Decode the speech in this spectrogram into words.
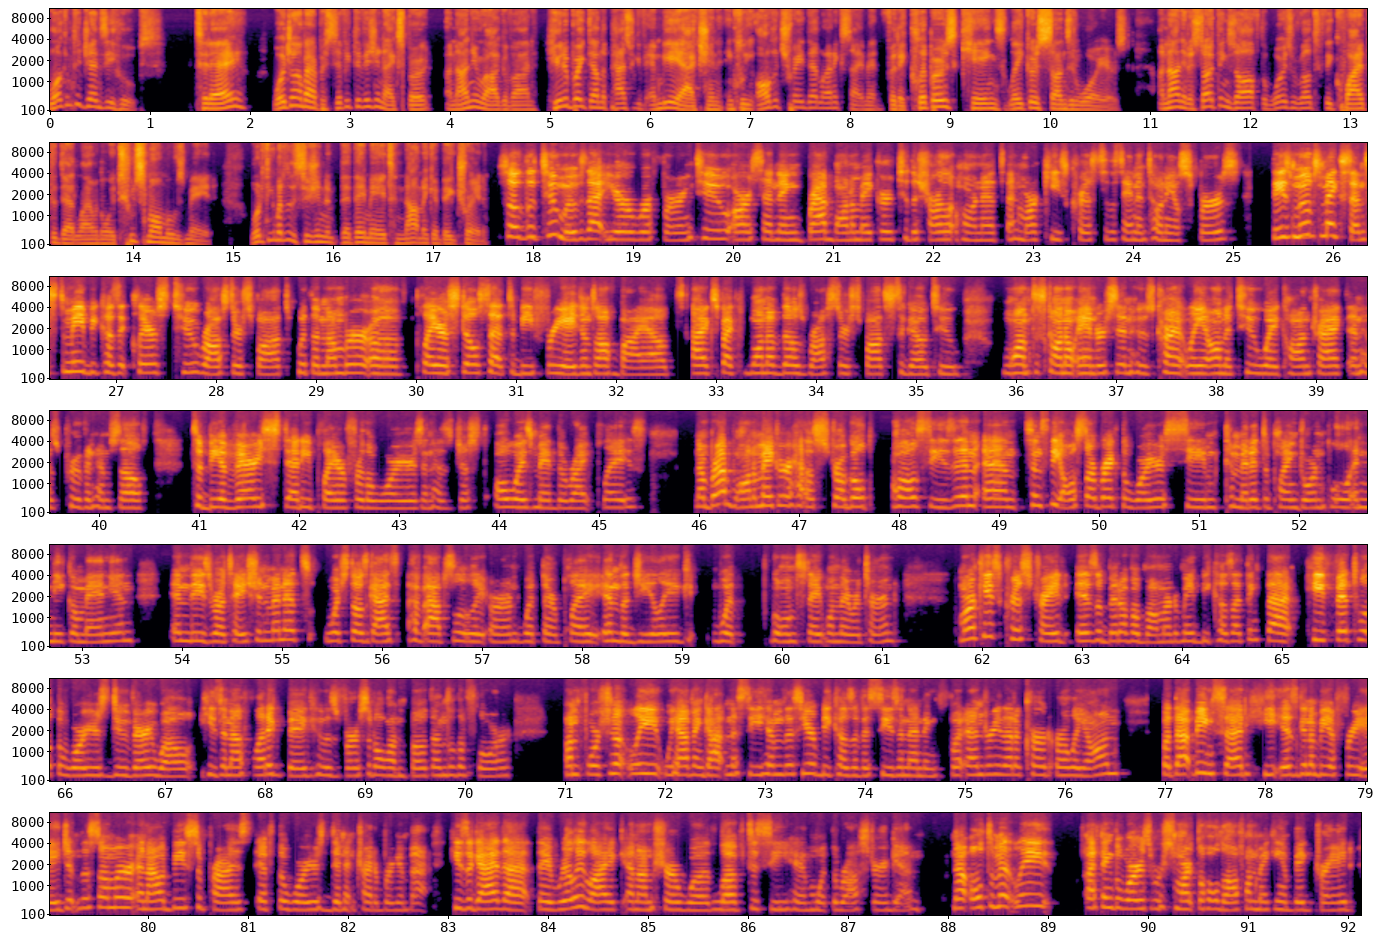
Welcome to Gen Z Hoops. Today, we're joined by a Pacific Division expert, Ananya Raghavan, here to break down the past week of NBA action, including all the trade deadline excitement for the Clippers, Kings, Lakers, Suns, and Warriors. Ananya, to start things off, the Warriors were relatively quiet at the deadline with only two small moves made. What do you think about the decision that they made to not make a big trade? So the two moves that you're referring to are sending Brad Wanamaker to the Charlotte Hornets and Marquese Chriss to the San Antonio Spurs. These moves make sense to me because it clears two roster spots with a number of players still set to be free agents off buyouts. I expect one of those roster spots to go to Juan Toscano Anderson, who's currently on a two way contract and has proven himself to be a very steady player for the Warriors and has just always made the right plays. Now, Brad Wanamaker has struggled all season, and since the All Star break, the Warriors seemed committed to playing Jordan Poole and Nico Mannion in these rotation minutes, which those guys have absolutely earned with their play in the G League with Golden State when they returned. Marquese Chriss trade is a bit of a bummer to me because I think that he fits what the Warriors do very well. He's an athletic big who is versatile on both ends of the floor. Unfortunately, we haven't gotten to see him this year because of his season ending foot injury that occurred early on. But that being said, he is going to be a free agent this summer, and I would be surprised if the Warriors didn't try to bring him back. He's a guy that they really like, and I'm sure would love to see him with the roster again. Now, ultimately, I think the Warriors were smart to hold off on making a big trade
